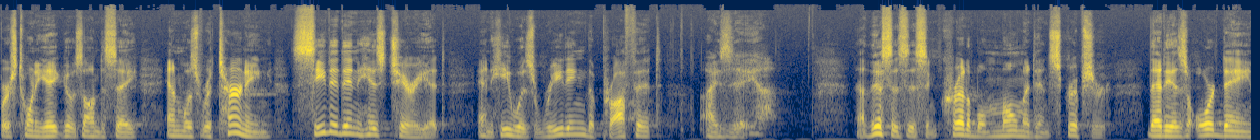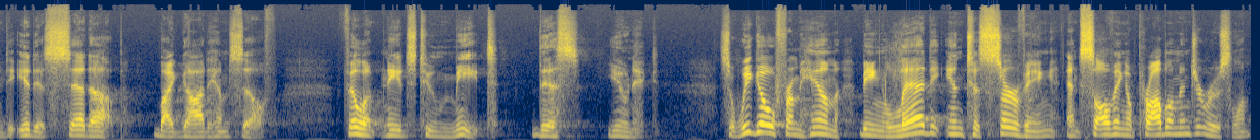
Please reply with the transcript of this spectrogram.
Verse 28 goes on to say, and was returning, seated in his chariot, and he was reading the prophet Isaiah. Now, this is this incredible moment in Scripture that is ordained, it is set up by God Himself. Philip needs to meet this eunuch. So we go from him being led into serving and solving a problem in Jerusalem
